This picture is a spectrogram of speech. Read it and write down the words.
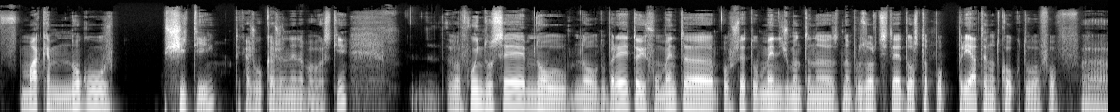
в Mac е много шити, така ще го кажа не на български, в Windows е много, много добре и той в момента общото менеджмента на, на прозорците е доста по-приятен, отколкото в, в uh,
